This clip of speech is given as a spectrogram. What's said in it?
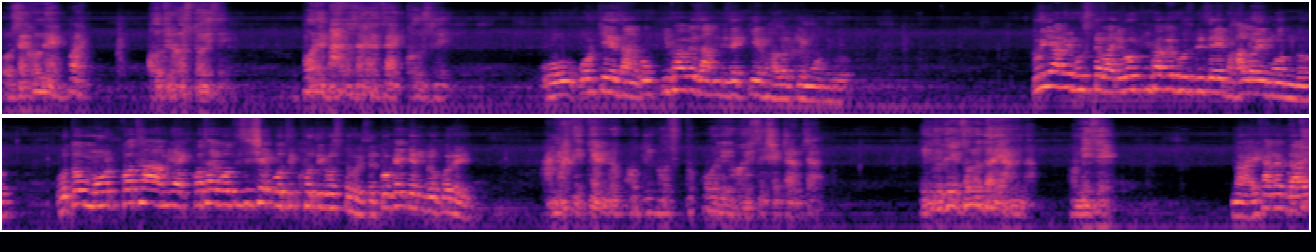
ও যখন একবার ক্ষতিগ্রস্ত হয়েছে পরে ভালো জায়গায় যায় খুঁজলে ও ও কে জান ও কীভাবে জানবি যে কে ভালো কে মন্দ? তুই আমি বুঝতে পারি ও কীভাবে বুঝবি যে এ ভালো এ মন্দ? ও তো মোট কথা আমি এক কথাই বলতেছি সে ক্ষতি- ক্ষতিগ্রস্ত হয়েছে। তোকে কেন্দ্র করে আমাকে কেন ক্ষতিগ্রস্ত করে হয়েছে সেটা আমি জানি। কিন্তু এর জন্য দাঁড়িয়ে আমি না ও নিজে। না এখানে দায়ী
